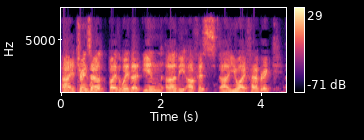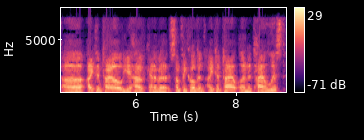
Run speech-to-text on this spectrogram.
Uh, it turns out, by the way, that in uh, the Office UI uh, fabric item tile, you have kind of a something called an item tile and a tile list.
